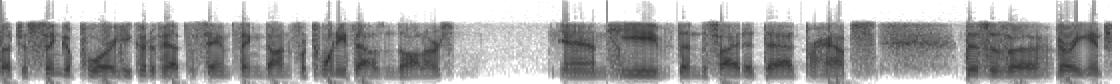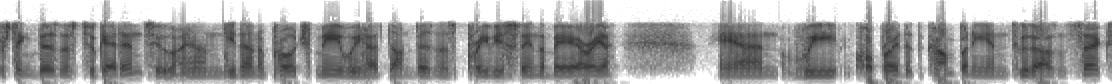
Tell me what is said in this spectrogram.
such as Singapore he could have had the same thing done for twenty thousand dollars. And he then decided that perhaps this is a very interesting business to get into. And he then approached me. We had done business previously in the Bay Area. And we incorporated the company in 2006,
